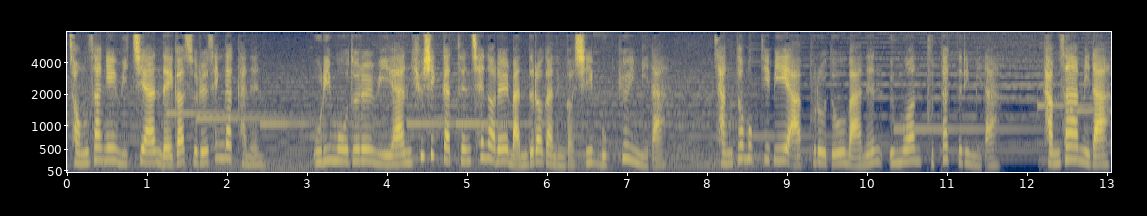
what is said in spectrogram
정상에 위치한 내 가수를 생각하는 우리 모두를 위한 휴식 같은 채널을 만들어가는 것이 목표입니다. 장터목TV 앞으로도 많은 응원 부탁드립니다. 감사합니다.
